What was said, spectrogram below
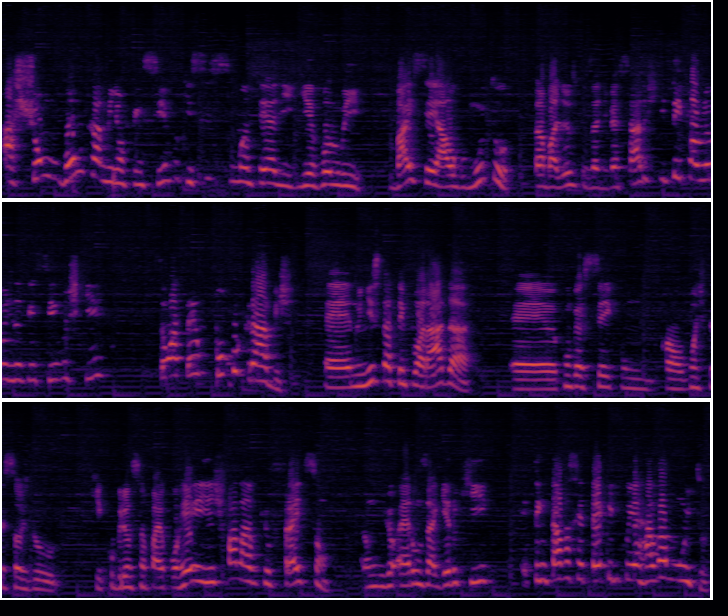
achou um bom caminho ofensivo que se se manter ali e evoluir vai ser algo muito trabalhoso para os adversários e tem problemas defensivos que são até um pouco graves. É, no início da temporada, é, eu conversei com, com, algumas pessoas do que cobriam o Sampaio Correia e eles falavam que o Fredson era um, era um zagueiro que tentava ser técnico e errava muito.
